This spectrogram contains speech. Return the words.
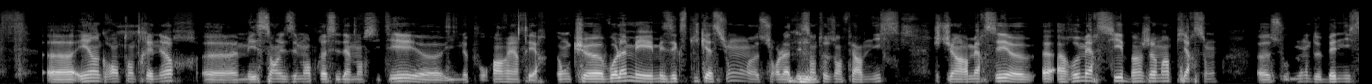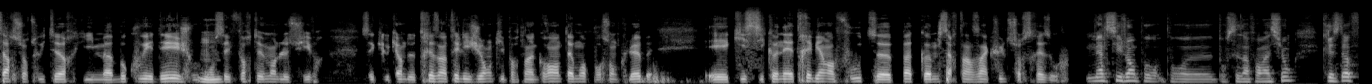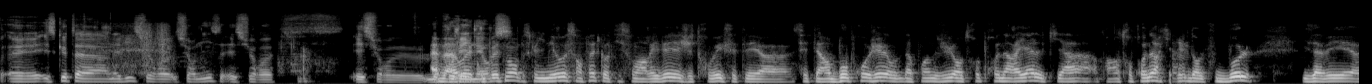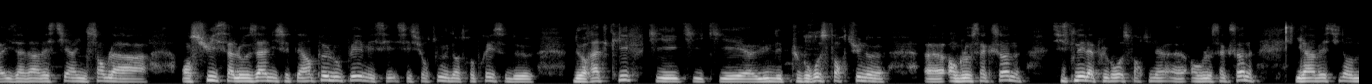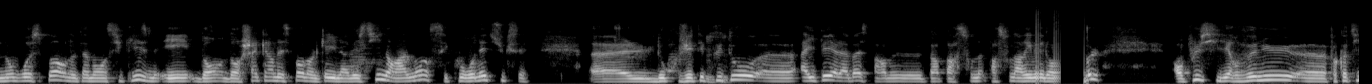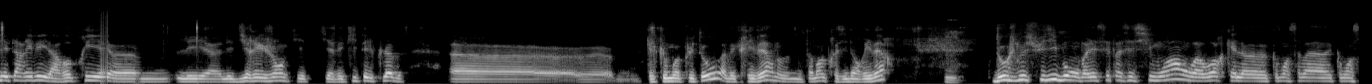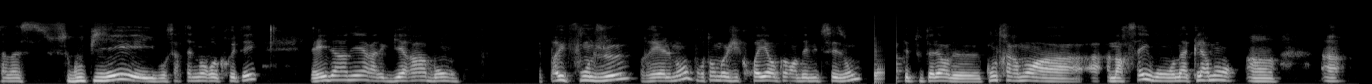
euh, et un grand entraîneur, euh, mais sans les aimants précédemment cités, euh, il ne pourra rien faire. Donc euh, voilà mes, mes explications sur la mhm. descente aux enfers de Nice. Je tiens à remercier, à remercier Benjamin Pierson, sous le nom de Ben Nissar sur Twitter, qui m'a beaucoup aidé et je vous mhm. conseille fortement de le suivre. C'est quelqu'un de très intelligent qui porte un grand amour pour son club et qui s'y connaît très bien en foot, pas comme certains incultes sur ce réseau. Merci Jean pour, pour, pour ces informations. Christophe, est-ce que tu as un avis sur, sur Nice et sur et sur euh, le ah bah projet ouais, complètement parce que Ineos en fait quand ils sont arrivés j'ai trouvé que c'était euh, c'était un beau projet d'un point de vue entrepreneurial qui a enfin entrepreneur qui arrive dans le football ils avaient euh, ils avaient investi hein, il me semble à, en Suisse à Lausanne ils s'étaient un peu loupés mais c'est surtout une entreprise de de Radcliffe qui est qui, qui est l'une des plus grosses fortunes anglo-saxonnes, si ce n'est la plus grosse fortune anglo-saxonne. Il a investi dans de nombreux sports, notamment en cyclisme, et dans, dans chacun des sports dans lesquels il investit, normalement, c'est couronné de succès. Euh, donc j'étais mhm. plutôt euh, hypé à la base par, par, par, son, par son arrivée dans le football. En plus, il est revenu, euh, enfin quand il est arrivé, il a repris les, les, dirigeants qui, qui, avaient quitté le club quelques mois plus tôt, avec River, notamment le président River. Mhm. Donc je me suis dit bon, on va laisser passer six mois, on va voir quel, comment ça va comment ça va se goupiller et ils vont certainement recruter. L'année dernière avec Vieira, bon, pas eu de fond de jeu réellement. Pourtant, moi, j'y croyais encore en début de saison. Peut-être tout à l'heure, contrairement à, Marseille, où on a clairement un,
